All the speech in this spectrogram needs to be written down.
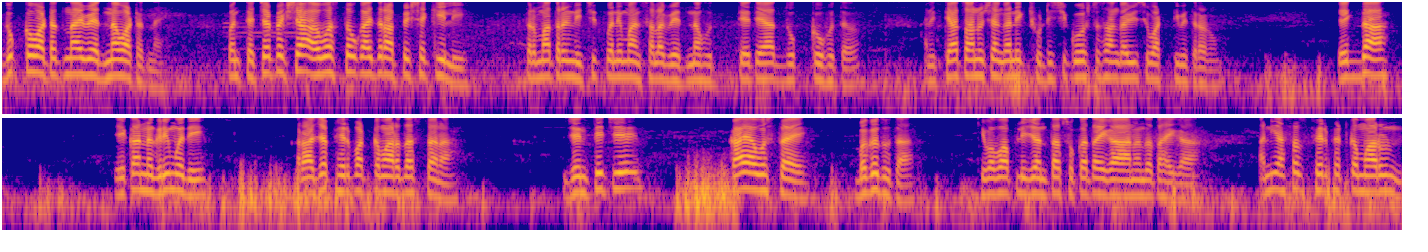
दुःख वाटत नाही वेदना वाटत नाही. पण त्याच्यापेक्षा अवास्तव काहीतरी अपेक्षा केली तर मात्र निश्चितपणे माणसाला वेदना होत त्या दुःख होतं. आणि त्याच अनुषंगाने एक छोटीशी गोष्ट सांगावीशी वाटते मित्रांनो. एकदा एका नगरीमध्ये राजा फेरफाटका मारत असताना जनतेचे काय अवस्था आहे बघत होता की बाबा आपली जनता सुखात आहे का आनंदात आहे का? आणि असाच फेरफटका मारून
